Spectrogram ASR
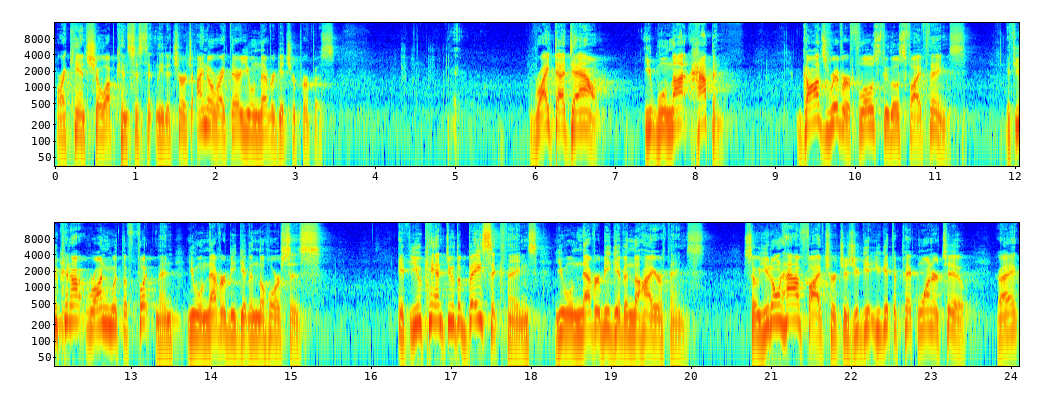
or I can't show up consistently to church, I know right there you will never get your purpose. Write that down. It will not happen. God's river flows through those five things. If you cannot run with the footmen, you will never be given the horses. If you can't do the basic things, you will never be given the higher things. So you don't have five churches, you get, you get to pick one or two, right?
